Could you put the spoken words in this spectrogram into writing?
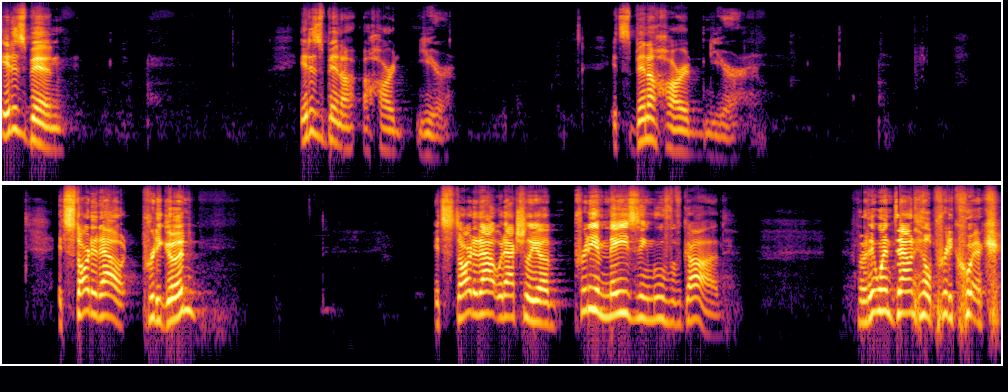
it has been it has been a, a hard year. It's been a hard year. It started out pretty good. It started out with actually a pretty amazing move of God. But it went downhill pretty quick.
